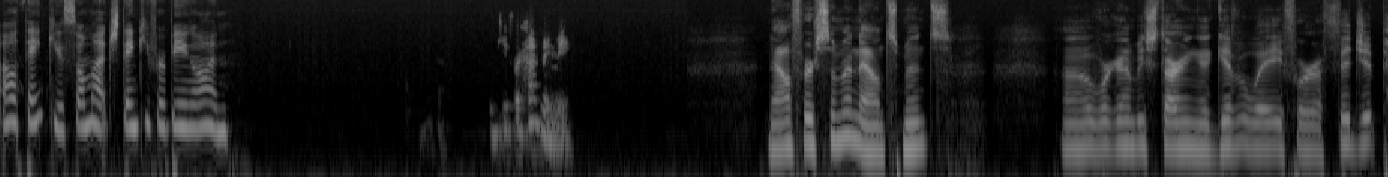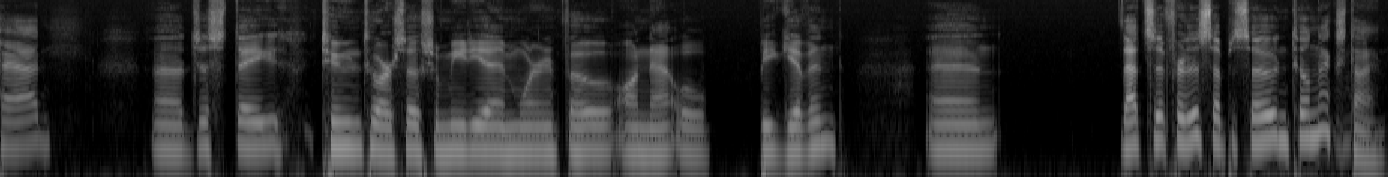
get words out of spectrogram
Oh, thank you so much. Thank you for being on. Thank you for having me. Now for some announcements. Uh, we're going to be starting a giveaway for a fidget pad. Uh, just stay tuned to our social media, and more info on that will be given. And that's it for this episode. Until next time.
